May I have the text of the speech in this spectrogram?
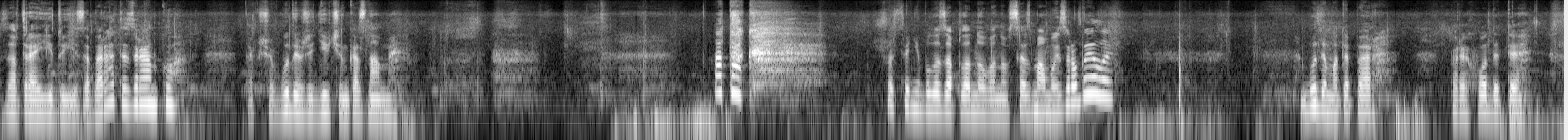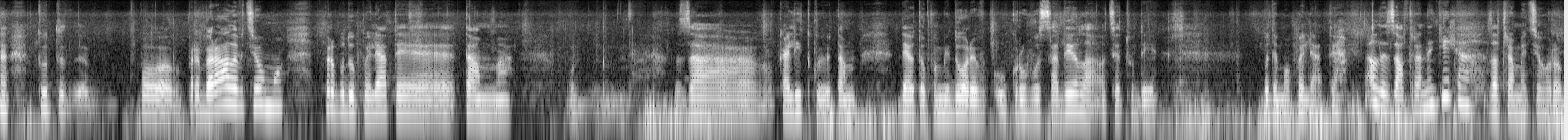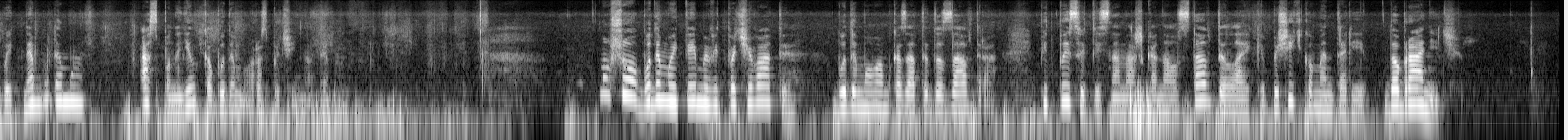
Завтра я їду її забирати зранку, так що буде вже дівчинка з нами. А так, що сьогодні було заплановано, все з мамою зробили. Будемо тепер переходити. Тут прибирали в цьому. Тепер буду пиляти там за каліткою, там, де ото помідори у кругу садила, оце туди будемо пиляти. Але завтра неділя, завтра ми цього робити не будемо, а з понеділка будемо розпочинати. Ну що, будемо йти ми відпочивати. Будемо вам казати до завтра. Підписуйтесь на наш канал, ставте лайки, пишіть коментарі. Добраніч!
